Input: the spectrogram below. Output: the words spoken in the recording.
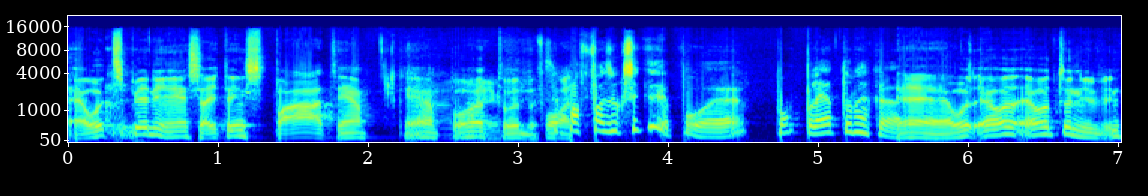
é outra experiência. Aí tem spa, tem a, tem a porra toda. Você pode fazer o que você quiser, pô, é completo, né, cara? É, é, é é outro nível.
